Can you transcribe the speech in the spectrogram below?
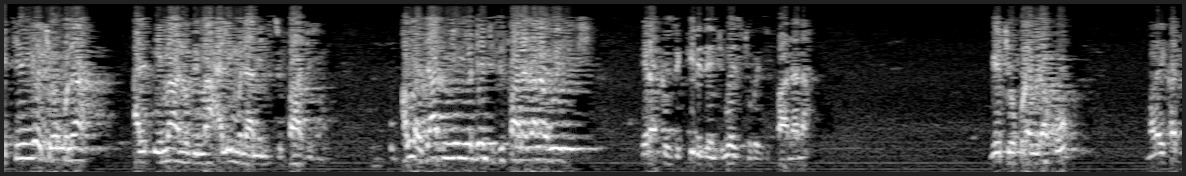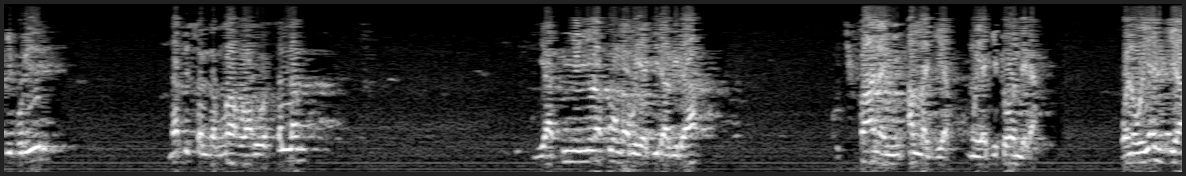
Ekiringa ekyokuna al imaanu bima alimuna min sifatihim allah zatunyonyodde nti zifaanagana bweziti era tuzikkirize nti bweziti bwe zifaanana. Ngaekyokulabirako malayika jiburil nabbi sal llah alihi wasallam yatunyonyolako nga bwe yagirabira kifaananyi allah mwe yagitondera. Wano we yajja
